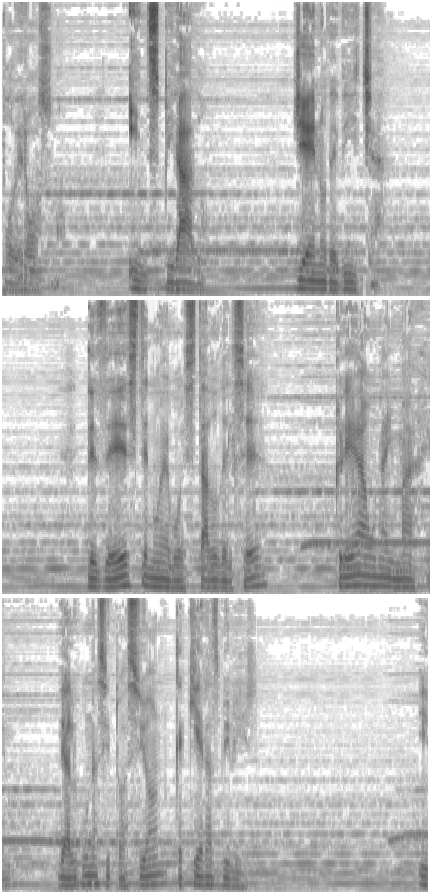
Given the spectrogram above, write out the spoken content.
poderoso, inspirado, lleno de dicha. Desde este nuevo estado del ser, crea una imagen de alguna situación que quieras vivir y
